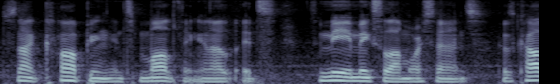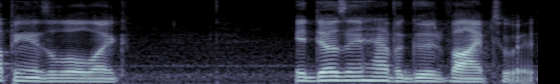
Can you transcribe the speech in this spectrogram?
It's not copying, it's modeling, and I, it's to me it makes a lot more sense because copying is a little like it doesn't have a good vibe to it.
